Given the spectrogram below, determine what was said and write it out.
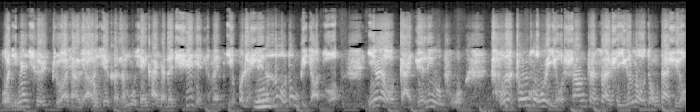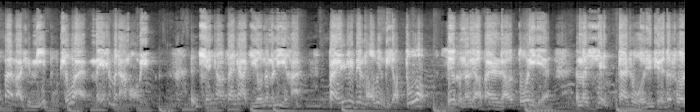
我今天其实主要想聊一些可能目前看下来的缺点的问题，或者是一个漏洞比较多。因为我感觉利物浦除了中后卫有伤，这算是一个漏洞，但是有办法去弥补之外，没什么大毛病。前场三叉戟又那么厉害，拜仁这边毛病比较多，所以可能聊拜仁聊的多一点。那么现，但是我就觉得说，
